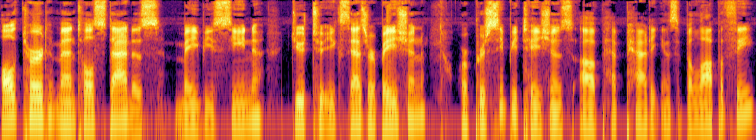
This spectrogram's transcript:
Altered mental status may be seen due to exacerbation or precipitations of hepatic encephalopathy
